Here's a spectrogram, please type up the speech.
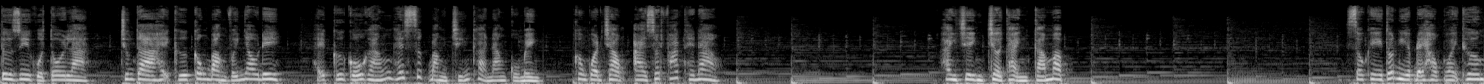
Tư duy của tôi là chúng ta hãy cứ công bằng với nhau đi, hãy cứ cố gắng hết sức bằng chính khả năng của mình, không quan trọng ai xuất phát thế nào. Hành trình trở thành cá mập Sau khi tốt nghiệp Đại học Ngoại thương,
